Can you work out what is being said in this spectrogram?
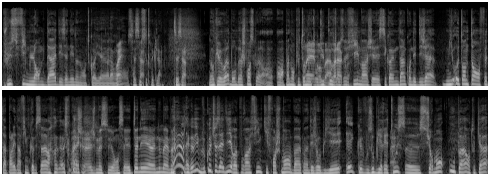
plus film lambda des années 90. Quoi. Il y a, voilà, on, Ouais, on c'est sent ça. ce truc-là. c'est ça Donc euh, voilà, bon, bah, je pense qu'on on va pas non plus tourner Ouais, autour bon, du bah, pot voilà, sur ce quoi. film. hein. C'est quand même dingue qu'on ait déjà mis autant de temps en fait à parler d'un film comme ça. je Ouais, me suis on s'est étonné euh, nous-mêmes on a quand même beaucoup de choses à dire pour un film qui franchement bah, qu'on a déjà oublié et que vous oublierez tous euh, sûrement ou pas en tout cas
